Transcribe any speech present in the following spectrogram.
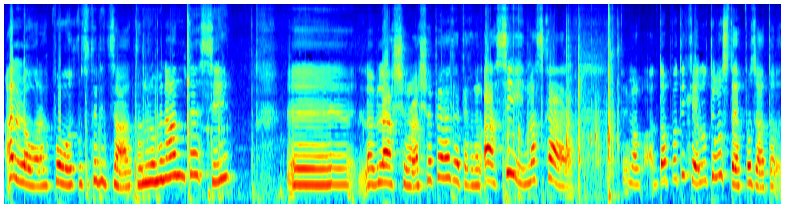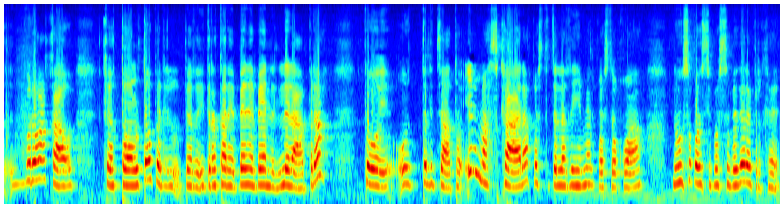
Allora, poi cosa ho utilizzato? L'illuminante, sì. Eh, la blush lo lascio perdere perché. Ah, sì, il mascara. Prima, dopodiché l'ultimo step ho usato il cacao che ho tolto per, per idratare bene bene le labbra. Poi ho utilizzato il mascara questo della Rimmel questo qua. Non so cosa si possa vedere perché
